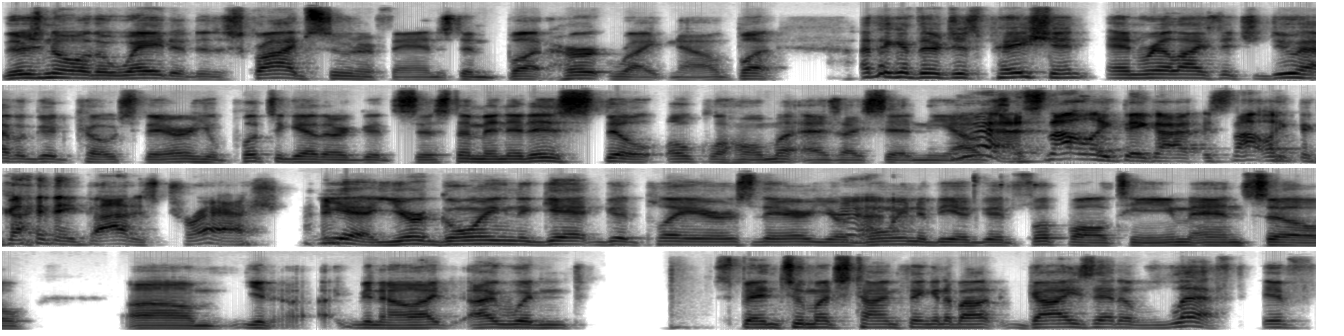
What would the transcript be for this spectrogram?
there's no other way to describe Sooner fans than butt hurt right now. But I think if they're just patient and realize that you do have a good coach there, he'll put together a good system. And it is still Oklahoma, as I said in the outset. Yeah, it's not like they got. It's not like the guy they got is trash. yeah, you're going to get good players there. You're yeah. going to be a good football team, and so, um, you know, you know, I I wouldn't spend too much time thinking about guys that have left. If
